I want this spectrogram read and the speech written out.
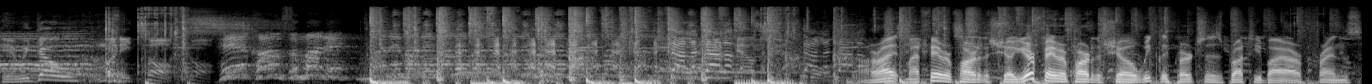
Here we go. Money talk. Here comes the money. Money, money, Dollar, dollar. All right, my favorite part of the show, your favorite part of the show, weekly purchases brought to you by our friends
